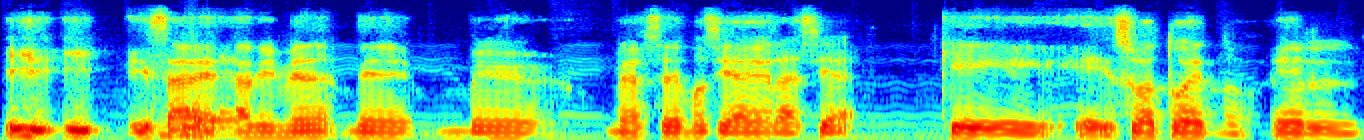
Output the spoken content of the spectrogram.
Y, y, y ¿sabes? A mí me, me, me, me hace demasiada gracia que eh, su atuendo, el,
